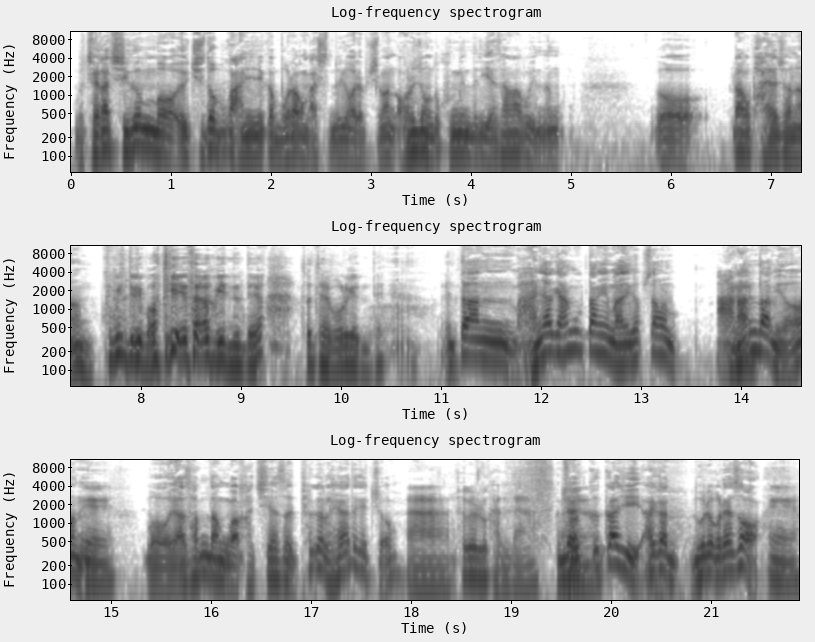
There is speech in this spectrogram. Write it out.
뭐 제가 지금 뭐 지도부가 아니니까 뭐라고 말씀드리기 어렵지만 어느 정도 국민들이 예상하고 있는 거라고 봐요 저는 국민들이 뭐 어떻게 예상하고 있는데요? 전 잘 모르겠는데. 일단 만약에 한국 당이 만약 에 협상을 안 한다면 예. 뭐야 3당과 같이 해서 표결을 해야 되겠죠. 아, 표결로 간다. 근데 네. 끝까지 하여간 노력을 해서 예.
